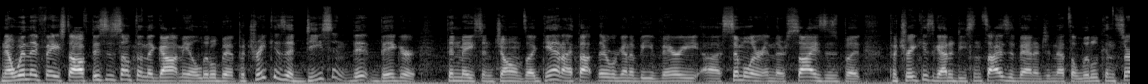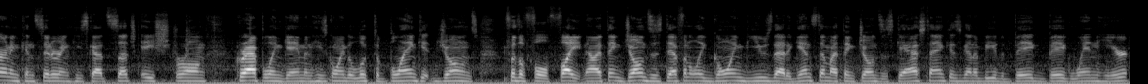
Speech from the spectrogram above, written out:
Now, when they faced off, this is something that got me a little bit. Patrick is a decent bit bigger than Mason Jones. Again, I thought they were going to be very uh, similar in their sizes, but Patrick has got a decent size advantage, and that's a little concerning considering he's got such a strong grappling game, and he's going to look to blanket Jones for the full fight. Now, I think Jones is definitely going to use that against him. I think Jones's gas tank is going to be the big, big win here.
